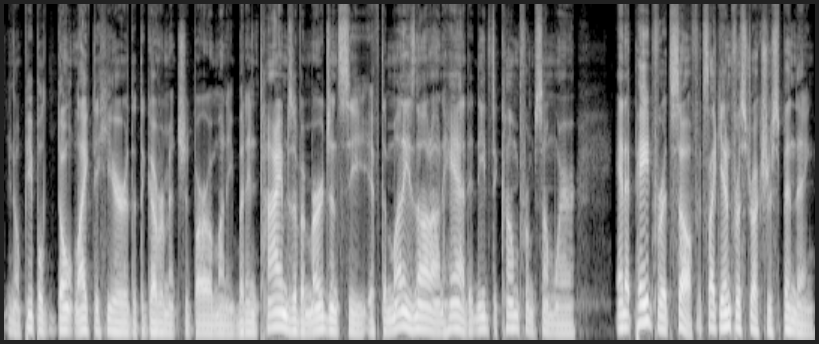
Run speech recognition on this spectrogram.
you know people don't like to hear that the government should borrow money, but in times of emergency, if the money's not on hand, it needs to come from somewhere, and it paid for itself. It's like infrastructure spending.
